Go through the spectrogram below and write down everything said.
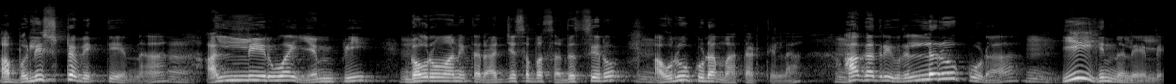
ಆ ಬಲಿಷ್ಠ ವ್ಯಕ್ತಿಯನ್ನ ಅಲ್ಲಿರುವ ಎಂ ಪಿ ಗೌರವಾನ್ವಿತ ರಾಜ್ಯಸಭಾ ಸದಸ್ಯರು ಅವರೂ ಕೂಡ ಮಾತಾಡ್ತಿಲ್ಲ. ಹಾಗಾದ್ರೆ ಇವರೆಲ್ಲರೂ ಕೂಡ ಈ ಹಿನ್ನೆಲೆಯಲ್ಲಿ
